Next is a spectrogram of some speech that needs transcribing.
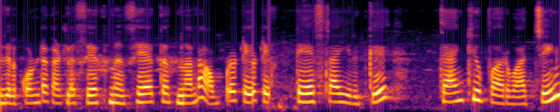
இதில் கொண்ட கட்டில் சேர்த்துன சேர்த்ததுனால அவ்வளோ டே டேஸ்ட்டாக இருக்குது தேங்க்யூ ஃபார் வாட்சிங்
